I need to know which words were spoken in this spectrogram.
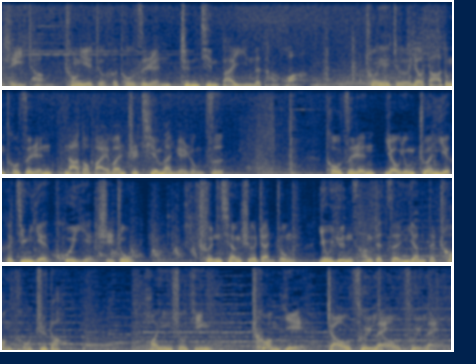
是一场创业者和投资人真金白银的谈话。创业者要打动投资人，拿到百万至千万元融资；投资人要用专业和经验慧眼识珠。唇枪舌战中，又蕴藏着怎样的创投之道？欢迎收听《创业找崔磊》。找崔磊。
